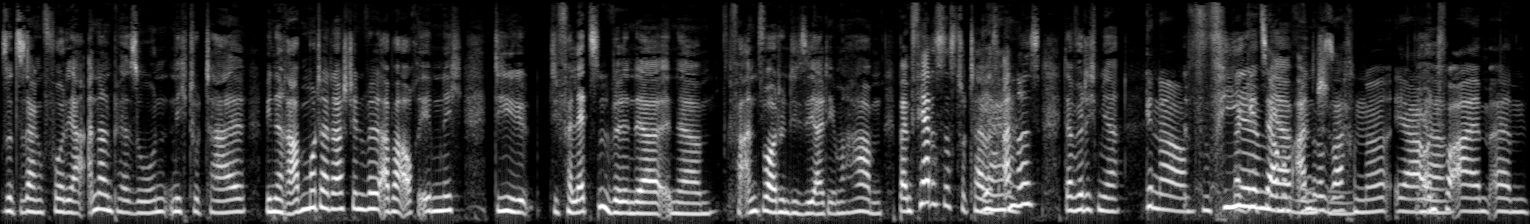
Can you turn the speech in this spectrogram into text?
sozusagen vor der anderen Person nicht total wie eine Rabenmutter dastehen will, aber auch eben nicht die, die verletzen will in der, in der Verantwortung, die sie halt eben haben. Beim Pferd ist das total ja. was anderes. Da würde ich mir genau. viel da geht's mehr ja auch um andere Sachen, ne? Ja, ja, und vor allem, ähm,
